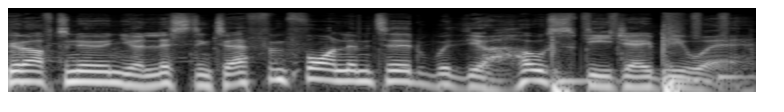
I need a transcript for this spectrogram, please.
Good afternoon, you're listening to FM4 Unlimited with your host, DJ Beware.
